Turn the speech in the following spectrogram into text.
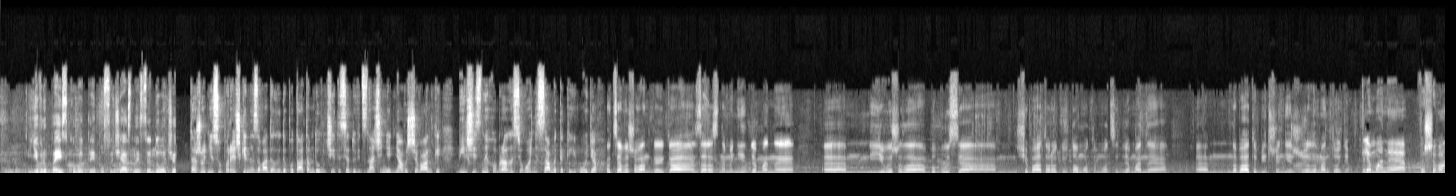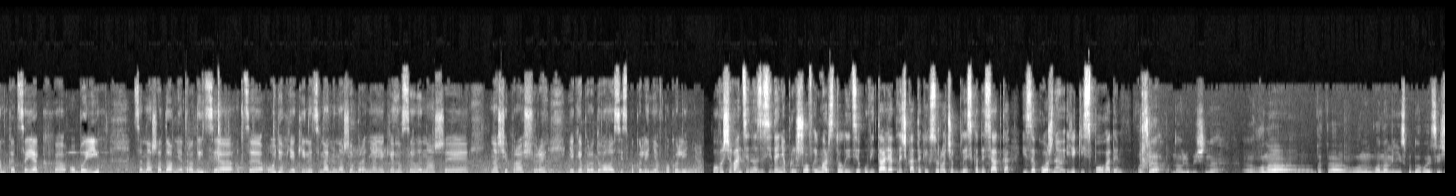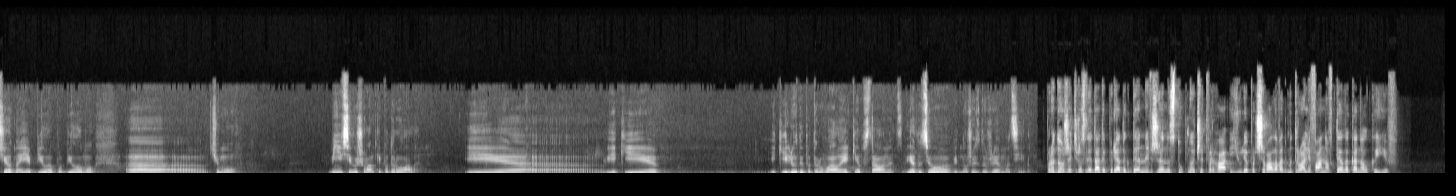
європейського типу сучасний садочок. Та жодні суперечки не завадили депутатам долучитися до відзначення Дня вишиванки. Більшість з них обрали сьогодні саме такий одяг. Оця вишиванка, яка зараз на мені, для мене е, її вишила бабуся ем, ще багато років тому, тому це для мене набагато більше, ніж елемент одягу. Для мене вишиванка це як е, оберіг, це наша давня традиція, це одяг, який національне наше вбрання, яке носили наші, наші пращури, яке передавалося із покоління в покоління. У вишиванці на засідання прийшов і мер столиці. У Віталія Кличка таких сорочок близько десятка. І за кожною якісь спогади. Оця Новолюбічна, вона така, вона мені сподобається. Ще одна є біла по білому. Е, Чому? Мені всі вишиванки подарували. І е, які, які люди подарували, які обставини. Я до цього відношусь дуже емоційно. Продовжать розглядати порядок денний вже наступного четверга. Юлія Почивалова, Дмитро Аліфанов, телеканал Київ.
